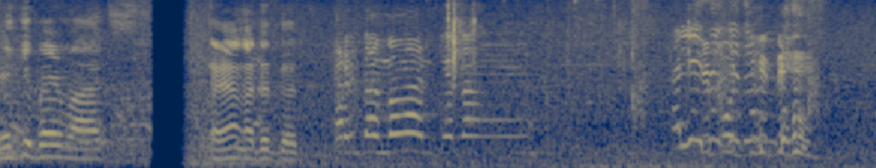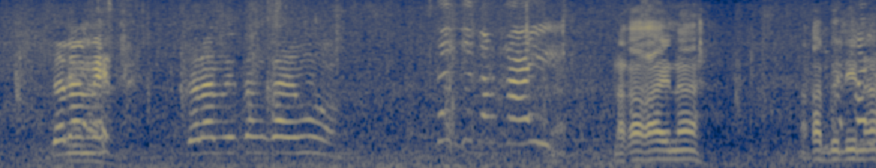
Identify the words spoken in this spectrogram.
Thank you very much. Ayan, kadudod. Karintamangan, kitang Halika dito. City. Dalamit. Dalamit ang kaya mo. Saan dyan ang kain? Nakakain na. Nakabili na.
